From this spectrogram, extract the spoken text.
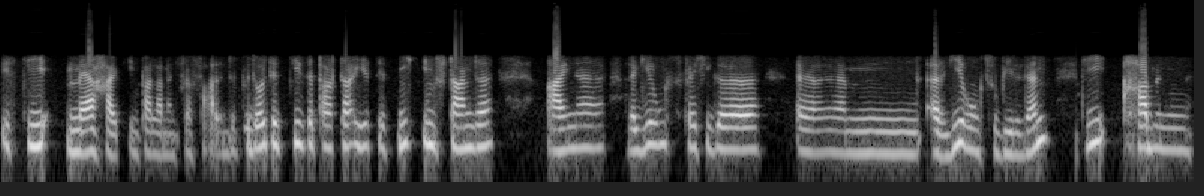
ist die Mehrheit im Parlament verfallen. Das bedeutet, diese Partei ist jetzt nicht imstande, eine regierungsfähige ähm, Regierung zu bilden. Die haben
